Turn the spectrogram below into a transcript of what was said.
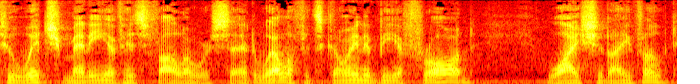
To which many of his followers said, Well, if it's going to be a fraud, why should I vote?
